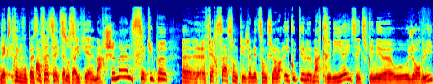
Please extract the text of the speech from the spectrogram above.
L'extrait que vous passez. En fait, il cette société, elle marche mal. Si tu peux euh, faire ça sans qu'il y ait jamais de sanction. Alors écoutez-le, Marc Rébillet, il s'est exprimé euh, aujourd'hui,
